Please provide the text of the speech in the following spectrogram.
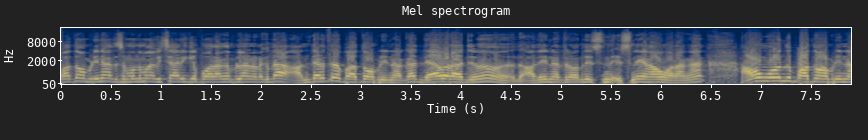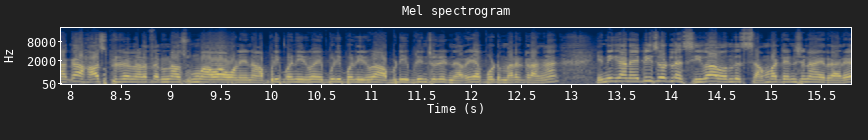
பார்த்தோம் அப்படின்னா அது சம்மந்தமாக விசாரிக்க போகிறாங்க இப்படிலாம் நடக்குதா? அந்த இடத்துல பார்த்தோம் அப்படின்னாக்கா தேவராஜனும் அதே நேரத்தில் வந்து ஸ்னேகாவும் வராங்க. அவங்க வந்து பார்த்தோம் அப்படின்னாக்கா ஹாஸ்பிட்டல் நடத்துறேன்னா சும்மாவா உன்னை நான் அப்படி பண்ணிடுவேன் இப்படி பண்ணிடுவேன் அப்படி இப்படின்னு சொல்லி நிறையா போட்டு மிரட்டுறாங்க. இன்னைக்கான எபிசோடில் சிவா வந்து செம்ம டென்ஷன் ஆயிடுறாரு.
